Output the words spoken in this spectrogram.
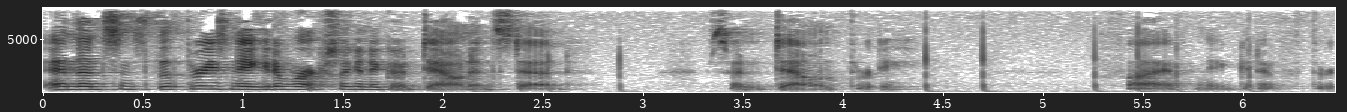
And then since the 3 is negative, we're actually going to go down instead. So down 3. 5, negative 3.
